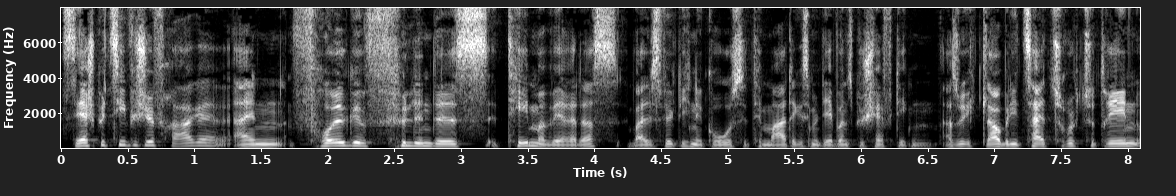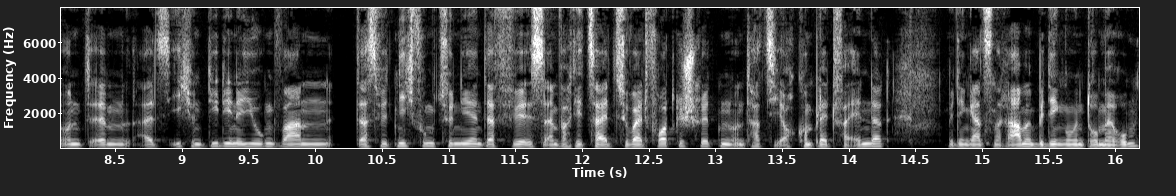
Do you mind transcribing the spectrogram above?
Sehr spezifische Frage. Ein folgefüllendes Thema wäre das, weil es wirklich eine große Thematik ist, mit der wir uns beschäftigen. Also ich glaube, die Zeit zurückzudrehen und ähm, als ich und die, die in der Jugend waren, das wird nicht funktionieren. Dafür ist einfach die Zeit zu weit fortgeschritten und hat sich auch komplett verändert mit den ganzen Rahmenbedingungen drumherum.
